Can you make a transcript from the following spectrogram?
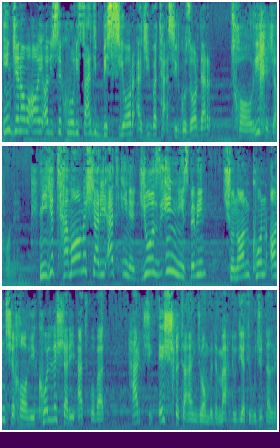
این جناب آی آلیس کرولی فردی بسیار عجیب و تاثیرگذار در تاریخ جهانه. میگه تمام شریعت اینه. جز این نیست. ببین چنان کن آنچه خواهی کل شریعت بود. هرچی عشق تو انجام بده محدودیتی وجود نداره.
